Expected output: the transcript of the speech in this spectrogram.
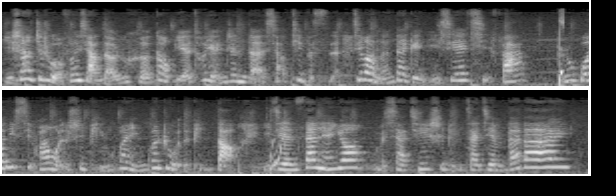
以上就是我分享的如何告别拖延症的小 tips，希望能带给你一些启发。如果你喜欢我的视频，欢迎关注我的频道，一键三连哟！我们下期视频再见，拜拜。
